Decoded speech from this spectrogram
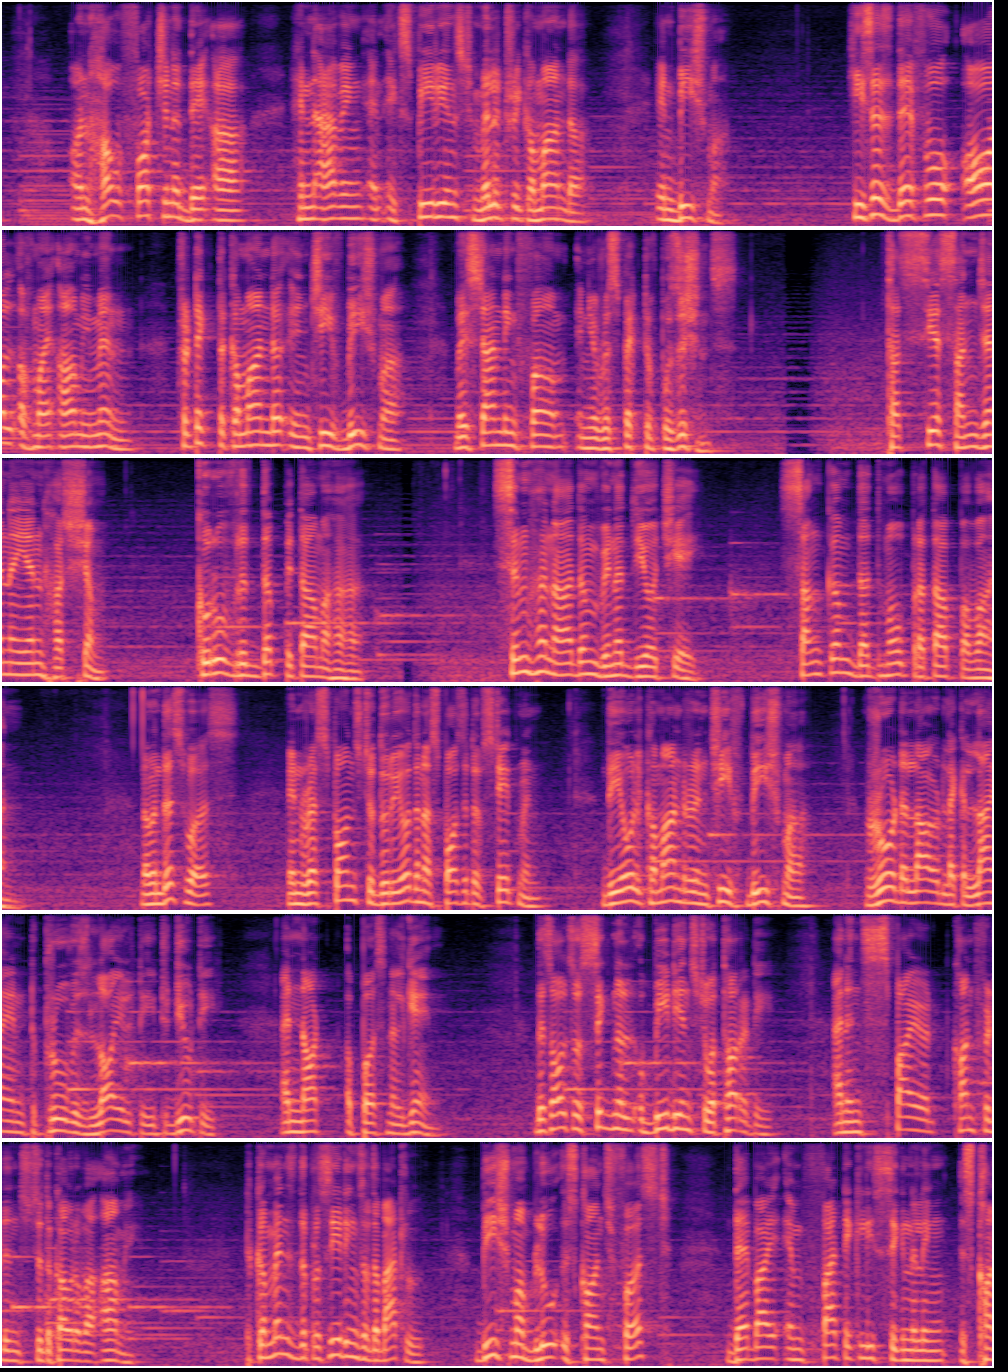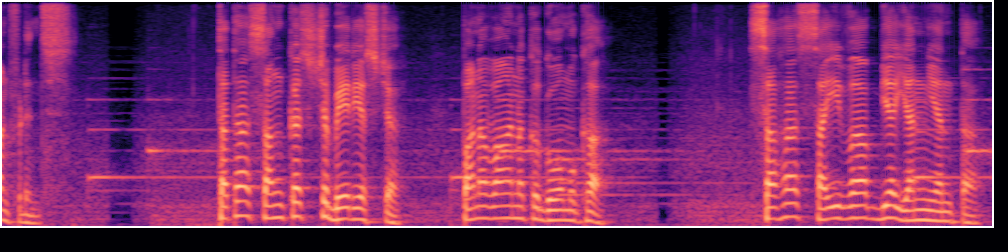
on how fortunate they are in having an experienced military commander in Bhishma. He says, Therefore, all of my army men protect the commander in chief Bhishma by standing firm in your respective positions. Tasya Sanjanayan Harsham Pitamahah Simhanadam Vinadyochye Sankam Dadmau Pratap Pavan. Now, in this verse, in response to Duryodhana's positive statement, the old commander in chief Bhishma roared aloud like a lion to prove his loyalty to duty and not a personal gain. This also signaled obedience to authority and inspired confidence to the Kaurava army. To commence the proceedings of the battle, Bhishma blew his conch first, thereby emphatically signaling his confidence. Tata Sankascha Beryascha Panavanaka Gomukha Saha Saivabhya Yanyanta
